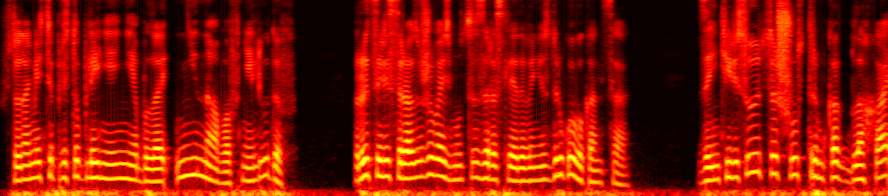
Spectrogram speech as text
что на месте преступления не было ни навов, ни людов, рыцари сразу же возьмутся за расследование с другого конца. Заинтересуются шустрым, как блоха,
